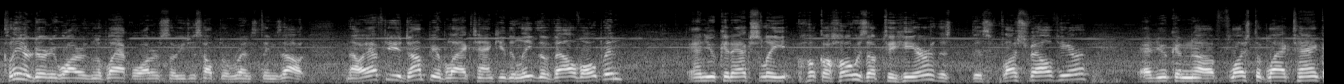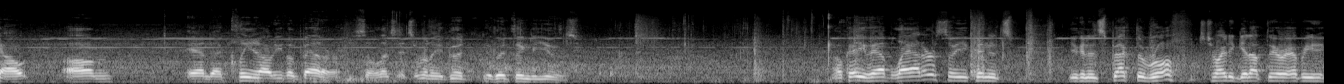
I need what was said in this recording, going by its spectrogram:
cleaner dirty water than the black water, so you just help to rinse things out. Now after you dump your black tank, you can leave the valve open and you can actually hook a hose up to here, this, this flush valve here, and you can uh, flush the black tank out um, and uh, clean it out even better. So that's it's really a good, a good thing to use. Okay, you have ladders so you can you can inspect the roof. Try to get up there every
